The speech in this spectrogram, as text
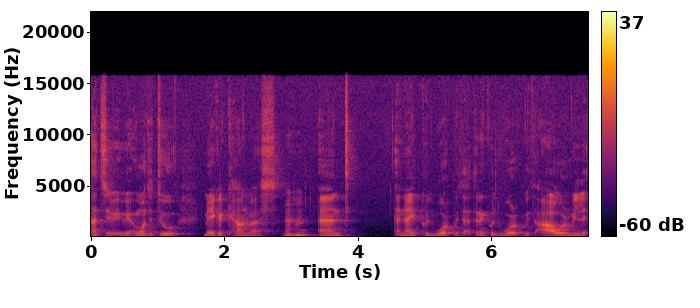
that we wanted to make a canvas hmm and and I could work with that, and I could work with our rela-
